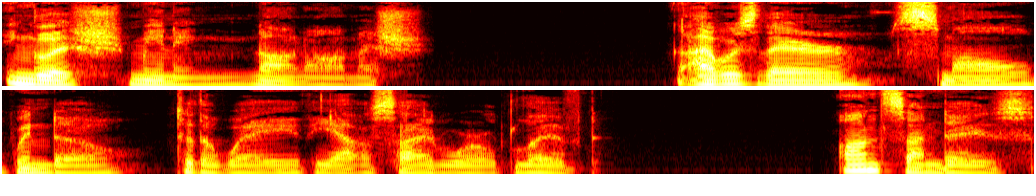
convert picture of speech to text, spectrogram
English meaning non Amish. I was their small window to the way the outside world lived. On Sundays,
